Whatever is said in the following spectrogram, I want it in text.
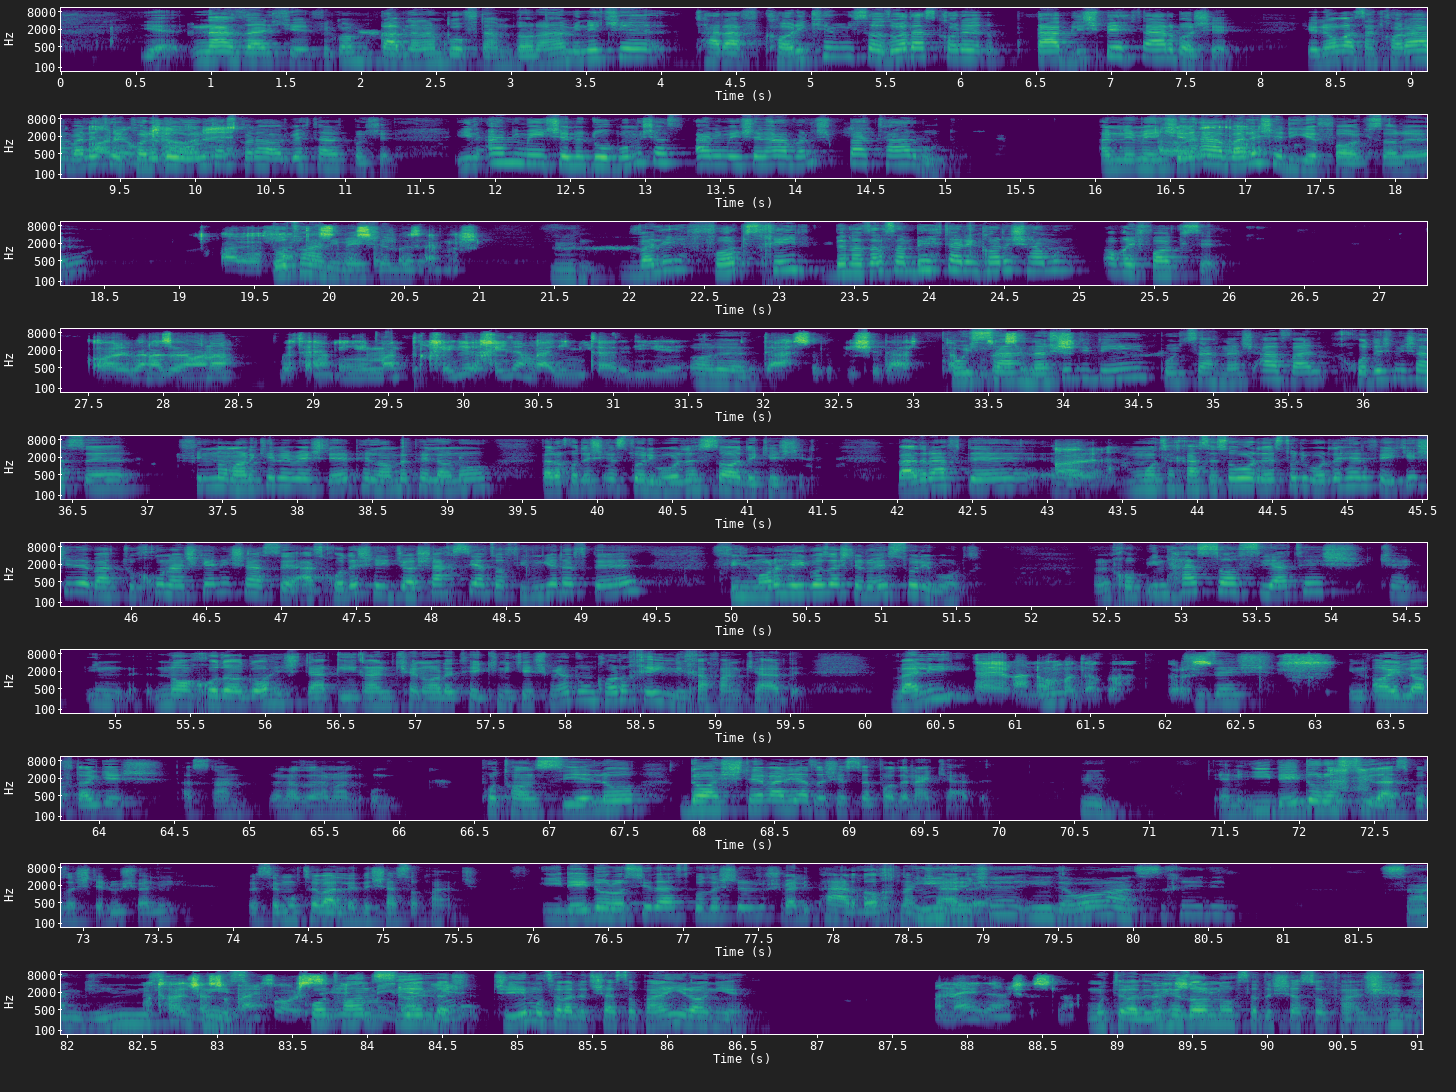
یه نظری که فکر کنم قبلا هم گفتم دارم اینه که طرف کاری که می‌سازه باید از کار قبلیش بهتر باشه. یعنی آقا اصلا کار اولت آره، کار دومش. از کار اول بهترت باشه. این انیمیشن دومش از انیمیشن اولش بدتر بود. انیمیشن آره. اولش دیگه فاکس آره؟ آره دو تا انیمیشن داره. ولی فاکس خیلی به نظر اصلا بهترین کارش همون آقای فاکسه. آره به نظر منم. بهترین یعنی من خیلی خیلی هم قدیمی تره دیگه. آره. ده سال پیشه در پشت صحنه‌ش رو دیدین؟ پشت صحنه‌ش اول خودش نشسته فیلم رو که نوشته پلان به پلانو برای خودش استوری بورد ساده کشید. بعد رفته آره. متخصص آورده استوری بورد حرفه‌ای کشیده بعد تو خونش که نشسته از خودش هی جا شخصیت فیلم گرفته فیلم ها رو هی گذاشته رو استوری بورد خب این حساسیتش که این ناخودآگاهش دقیقا کنار تکنیکش میاد اون کار رو خیلی خفن کرده. ولی دقیقا ناخودآگاه درست. چیزش این Isle of Dogs ش اصلا به نظر من اون پتانسیل رو داشته ولی ازش استفاده نکرده. ام. یعنی ایده درستی رو دست گذاشته روش ولی مثل متولد 65 ایده درستی دست گذاشته روش ولی پرداخت ایده که نکرده ایده واقعا خیلی سنگینی نیست متولد نیست. 65 فارسی پتانسیل؟ داشته چی؟ متولد 65 ایرانیه. من ندیدمش اصلا متولد اوکی. 1965 یعنی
